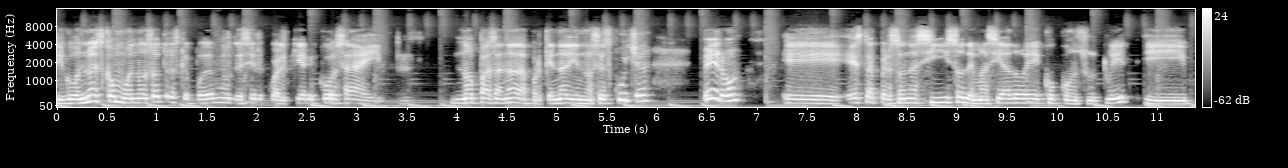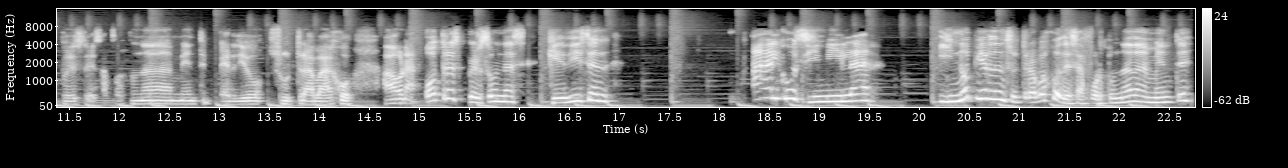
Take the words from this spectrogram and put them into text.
Digo no es como nosotros que podemos decir cualquier cosa y pues, no pasa nada porque nadie nos escucha, pero eh, esta persona sí hizo demasiado eco con su tweet y pues desafortunadamente perdió su trabajo. Ahora, otras personas que dicen algo similar y no pierden su trabajo desafortunadamente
